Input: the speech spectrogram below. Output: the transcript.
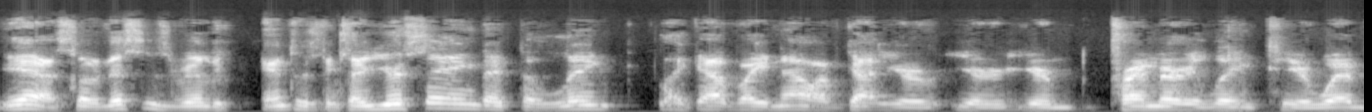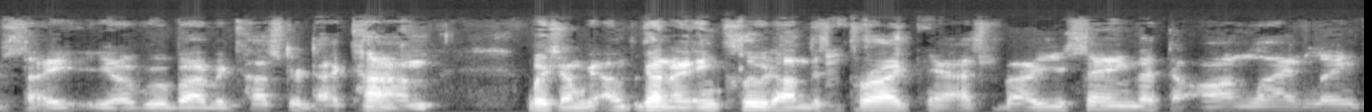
Yeah, so this is really interesting. So you're saying that the link, like out right now, I've got your your your primary link to your website, you know, rhubarbandcustard.com, which I'm, I'm going to include on this broadcast. But are you saying that the online link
